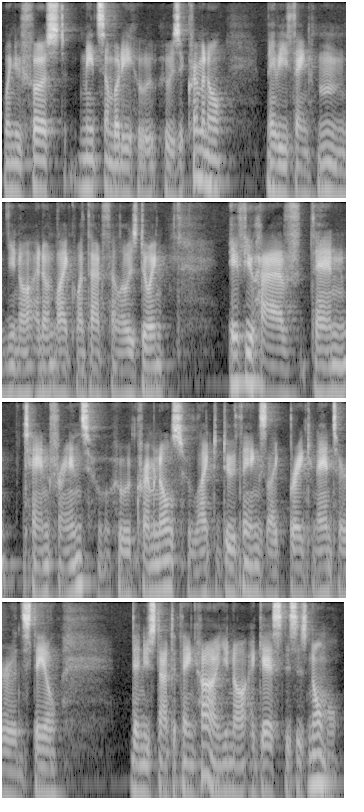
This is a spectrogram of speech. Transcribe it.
when you first meet somebody who, who's a criminal, maybe you think, hmm, you know, I don't like what that fellow is doing. If you have then 10 friends who, who are criminals who like to do things like break and enter and steal, then you start to think, huh, you know, I guess this is normal.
